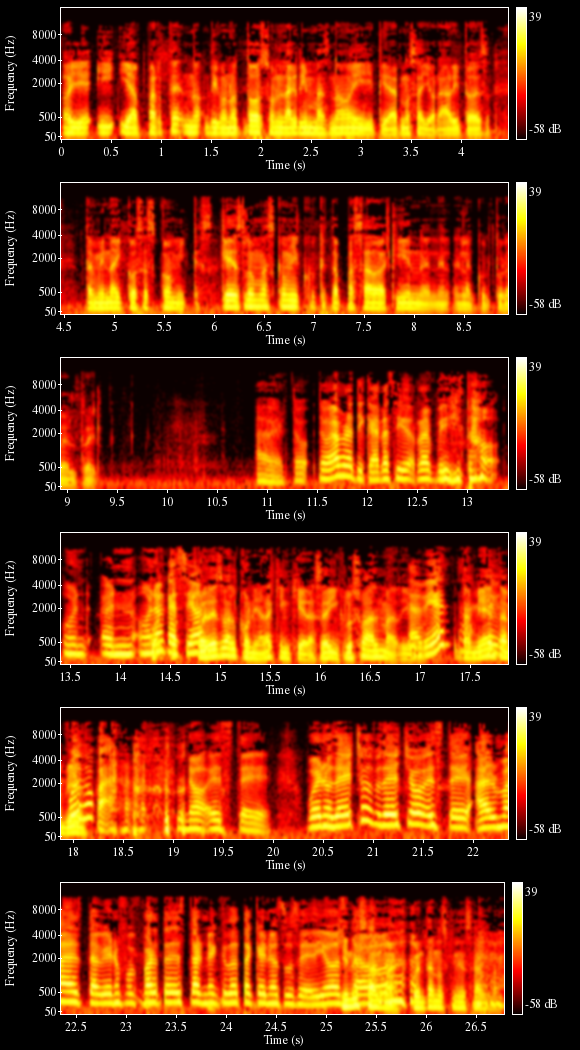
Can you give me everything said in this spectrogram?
Oye, y, y aparte, no, digo, no todos son lágrimas, ¿no? Y tirarnos a llorar y todo eso también hay cosas cómicas. ¿Qué es lo más cómico que te ha pasado aquí en, en, la cultura del trail? A ver, te, voy a platicar así rapidito. en una ocasión... Puedes balconear a quien quieras, ¿eh? incluso Alma. Digo. ¿Está bien? También, también. no, este... Bueno, de hecho, de hecho, este, Alma también fue parte de esta anécdota que nos sucedió. ¿Quién es Alma? Cuéntanos quién es Alma.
